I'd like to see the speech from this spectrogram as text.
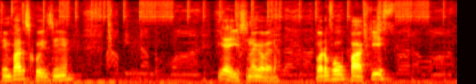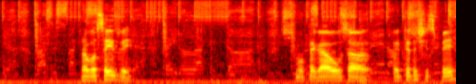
tem várias coisinhas. E é isso, né, galera? Agora eu vou upar aqui. Pra vocês verem. Vou pegar, usar 80 XP.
